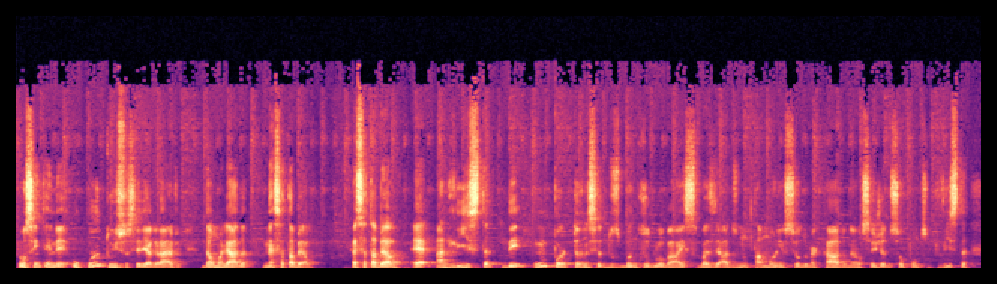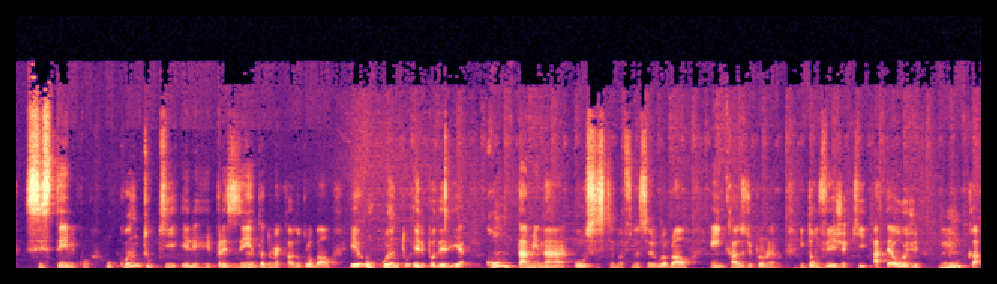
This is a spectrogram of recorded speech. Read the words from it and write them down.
Para você entender o quanto isso seria grave, dá uma olhada nessa tabela. Essa tabela é a lista de importância dos bancos globais baseados no tamanho seu do mercado, né? ou seja, do seu ponto de vista sistêmico, o quanto que ele representa do mercado global e o quanto ele poderia contaminar o sistema financeiro global em caso de problema. Então veja que até hoje nunca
